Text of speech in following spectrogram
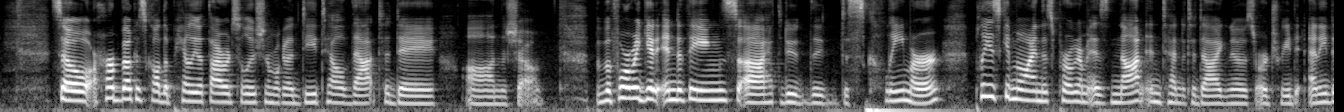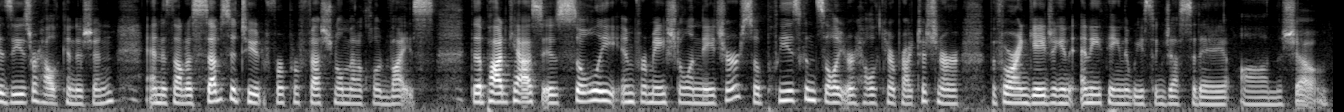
so her book is called the paleothyroid solution we're going to detail that today on the show. But before we get into things, uh, I have to do the disclaimer. Please keep in mind this program is not intended to diagnose or treat any disease or health condition and is not a substitute for professional medical advice. The podcast is solely informational in nature, so please consult your healthcare practitioner before engaging in anything that we suggest today on the show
